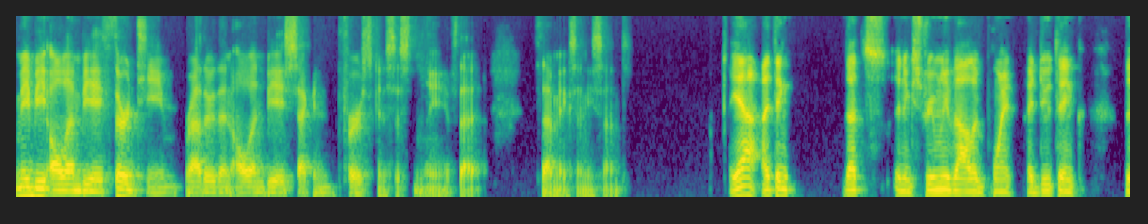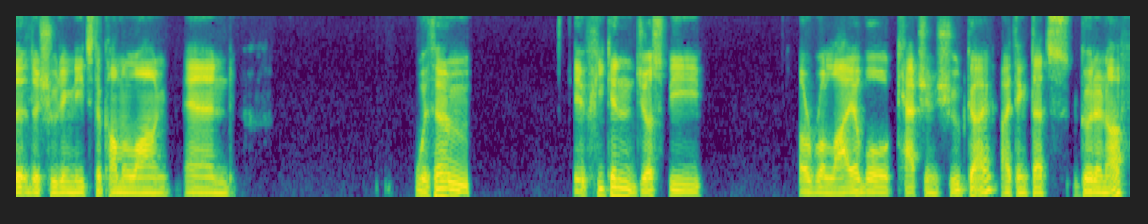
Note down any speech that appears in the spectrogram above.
maybe all NBA third team rather than all NBA second first consistently, if that if that makes any sense. Yeah, I think that's an extremely valid point. I do think the the shooting needs to come along and with him if he can just be a reliable catch and shoot guy, I think that's good enough.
